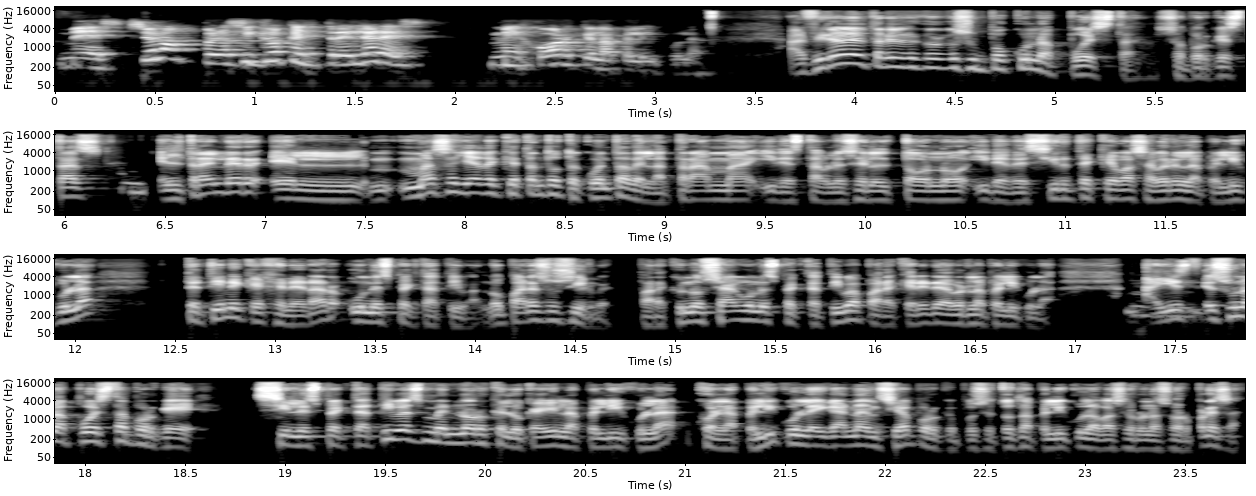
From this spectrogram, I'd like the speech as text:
me decepcionó. Pero sí creo que el tráiler es mejor que la película. Al final el tráiler creo que es un poco una apuesta, o sea, porque estás, el tráiler, el, más allá de qué tanto te cuenta de la trama y de establecer el tono y de decirte qué vas a ver en la película, te tiene que generar una expectativa, ¿no? Para eso sirve, para que uno se haga una expectativa para querer ir a ver la película. Ahí es, una apuesta porque si la expectativa es menor que lo que hay en la película, con la película hay ganancia porque pues entonces la película va a ser una sorpresa,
